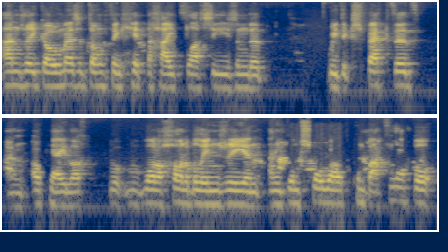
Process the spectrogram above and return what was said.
Andre Gomes, I don't think hit the heights last season that we'd expected. And okay, look, what a horrible injury, and, and he's done so well to come back from that. But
